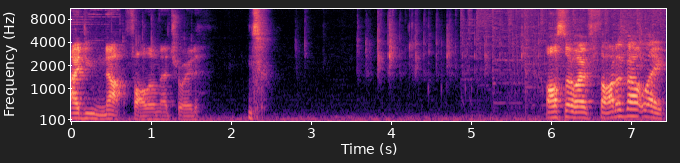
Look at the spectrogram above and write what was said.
I do not follow Metroid. also, I've thought about like,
